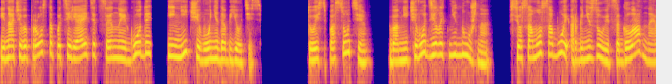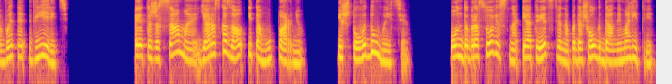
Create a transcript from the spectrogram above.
Иначе вы просто потеряете ценные годы и ничего не добьетесь. То есть, по сути, вам ничего делать не нужно. Все само собой организуется, главное в это верить. Это же самое я рассказал и тому парню. И что вы думаете? Он добросовестно и ответственно подошел к данной молитве.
